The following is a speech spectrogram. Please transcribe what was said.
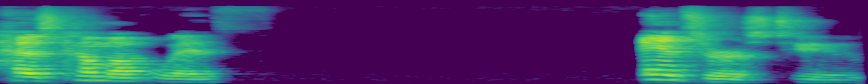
has come up with answers to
